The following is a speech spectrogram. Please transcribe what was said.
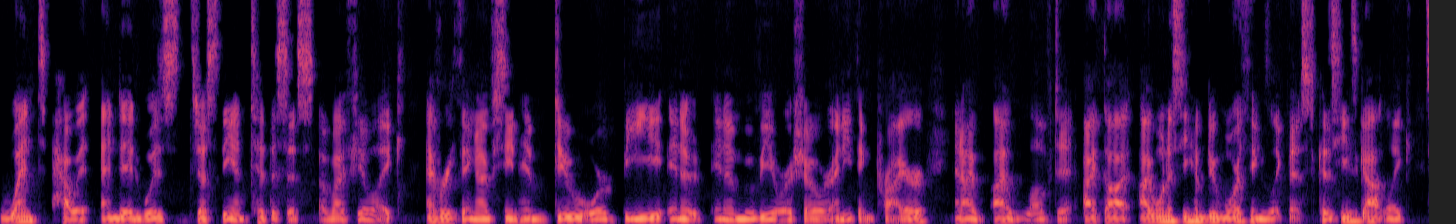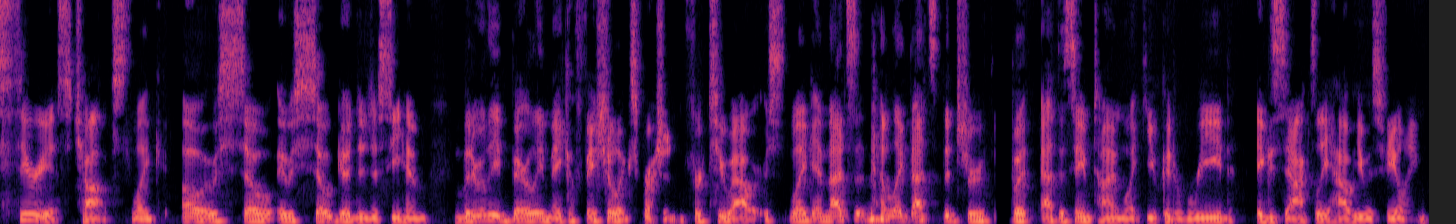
went, how it ended was just the antithesis of I feel like everything I've seen him do or be in a in a movie or a show or anything prior and I I loved it. I thought I want to see him do more things like this cuz he's got like serious chops like oh it was so it was so good to just see him literally barely make a facial expression for two hours. Like, and that's like, that's the truth. But at the same time, like, you could read exactly how he was feeling,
